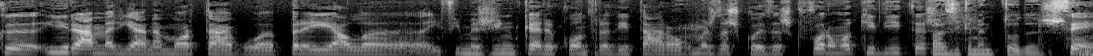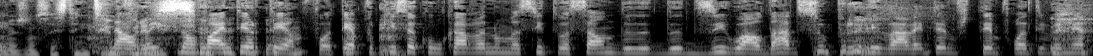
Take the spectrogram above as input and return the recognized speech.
que ir à Mariana Mortágua para ela, enfim, imagino que queira contraditar algumas das coisas que foram aqui ditas. Basicamente todas. Sim. Mas não sei se tem tempo não, para mas isso. Não, não vai ter tempo, até porque isso a colocava numa situação de, de desigualdade, de superioridade em termos de tempo relativamente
